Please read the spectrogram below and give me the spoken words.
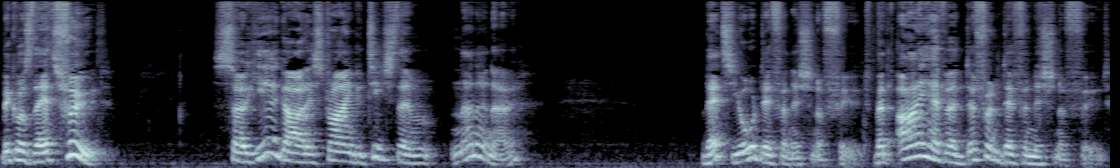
because that's food. So here God is trying to teach them no, no, no. That's your definition of food. But I have a different definition of food.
